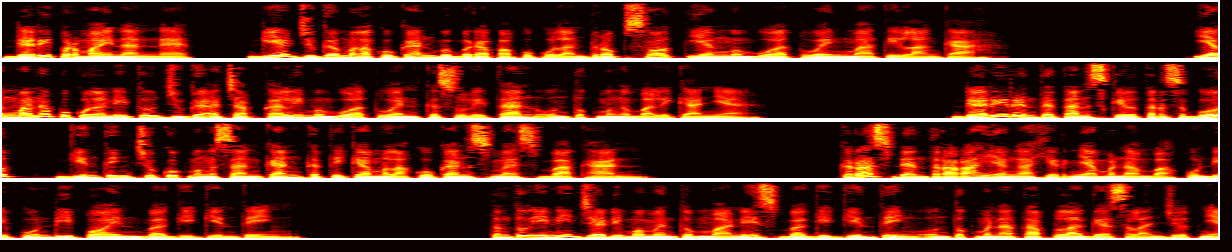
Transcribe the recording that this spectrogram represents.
Dari permainan net, dia juga melakukan beberapa pukulan drop shot yang membuat Weng mati langkah. Yang mana pukulan itu juga acap kali membuat Wen kesulitan untuk mengembalikannya. Dari rentetan skill tersebut, Ginting cukup mengesankan ketika melakukan smash backhand. Keras dan terarah yang akhirnya menambah pundi-pundi poin bagi Ginting. Tentu ini jadi momentum manis bagi Ginting untuk menatap laga selanjutnya.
